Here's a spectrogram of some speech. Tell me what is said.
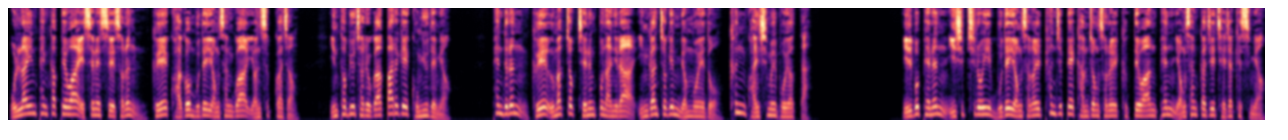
온라인 팬카페와 SNS에서는 그의 과거 무대 영상과 연습 과정, 인터뷰 자료가 빠르게 공유되며 팬들은 그의 음악적 재능뿐 아니라 인간적인 면모에도 큰 관심을 보였다. 일부 팬은 27호의 무대 영상을 편집해 감정선을 극대화한 팬 영상까지 제작했으며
